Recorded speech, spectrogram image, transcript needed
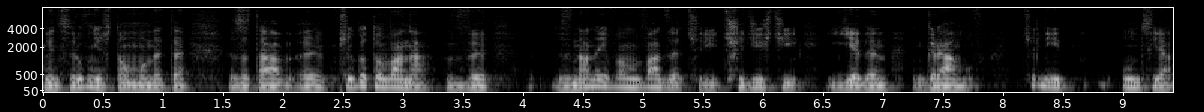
Więc również tą monetę została e, przygotowana w znanej Wam wadze, czyli 31 gramów, czyli uncja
